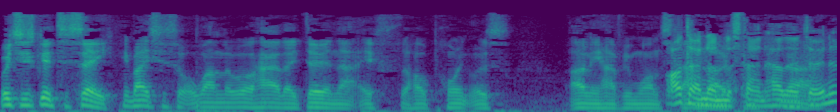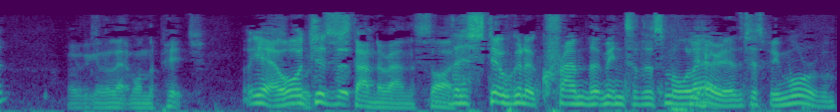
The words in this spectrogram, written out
which is good to see. It makes you sort of wonder, well, how are they doing that if the whole point was only having one? I don't open? understand how they're No. doing it. Are they going to let them on the pitch? Yeah, or, Or just stand around the side? they're still going to cram them into the small Yeah. area. There's just be more of them.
